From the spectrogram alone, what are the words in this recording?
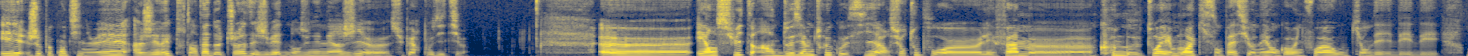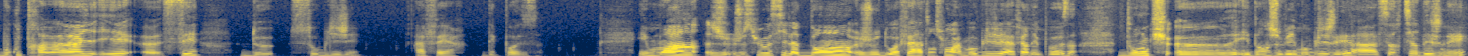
et je peux continuer à gérer tout un tas d'autres choses et je vais être dans une énergie euh, super positive. Euh, et ensuite, un deuxième truc aussi, alors surtout pour euh, les femmes comme toi et moi qui sont passionnées encore une fois ou qui ont beaucoup de travail, et c'est de s'obliger à faire des pauses. Et moi, je, suis aussi là-dedans. Je dois faire attention à m'obliger à faire des pauses. Donc, euh, eh ben, je vais m'obliger à sortir déjeuner,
